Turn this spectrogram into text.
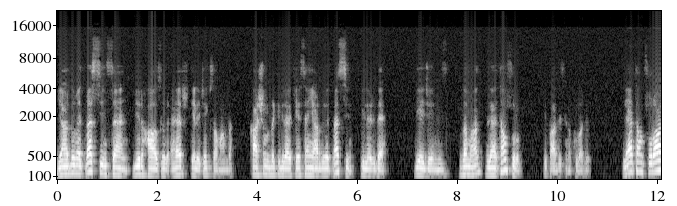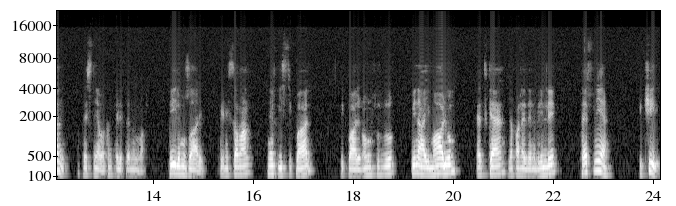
yardım etmezsin sen bir hazır er gelecek zamanda. Karşımızdaki bir erkeğe sen yardım etmezsin ileride diyeceğimiz zaman la tansuru ifadesini kullanıyoruz. La tansurani tesniye bakın elif var. Fiil muzari geniş zaman nef istikbal istikbalin olumsuzluğu binayı malum etken yapan nedeni belli tesniye ikil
